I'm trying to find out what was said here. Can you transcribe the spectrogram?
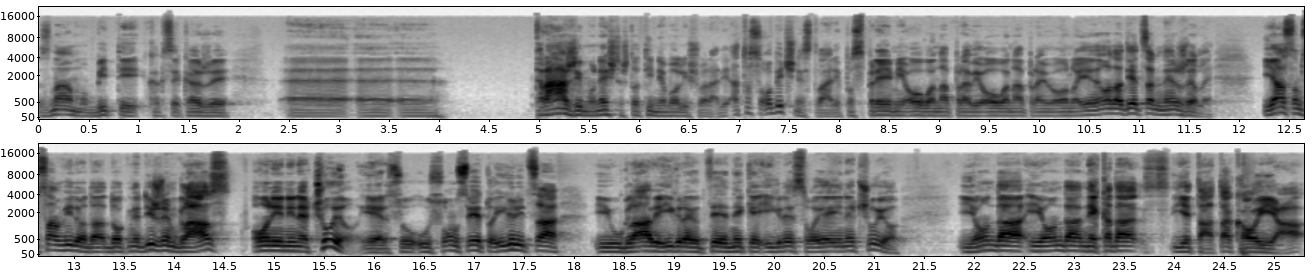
znamo biti, kak se kaže, e, e, e, tražimo nešto što ti ne voliš uraditi. A to su obične stvari. Pospremi ovo, napravi ovo, napravi ono. I onda djeca ne žele. ja sam sam vidio da dok ne dižem glas, oni ni ne čuju. Jer su u svom svijetu igrica i u glavi igraju te neke igre svoje i ne čuju. I onda, I onda nekada je tata kao i ja.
